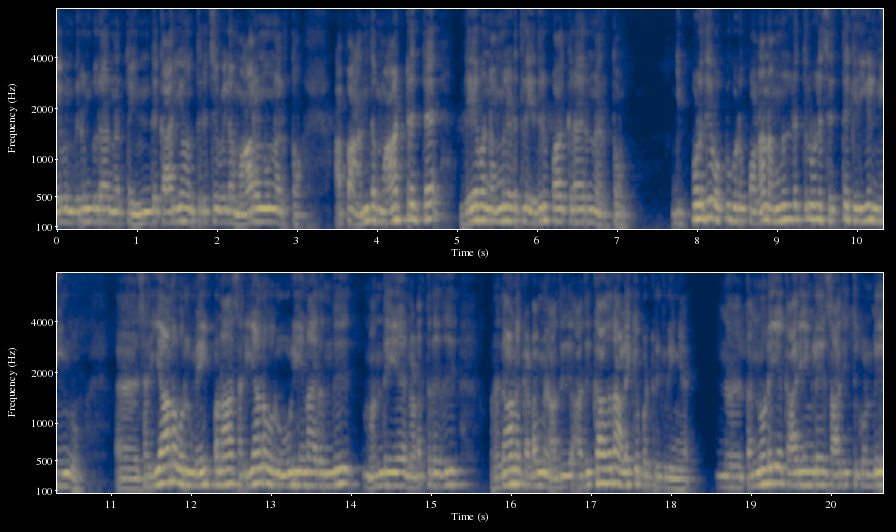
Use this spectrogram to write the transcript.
தேவன் விரும்புகிறார்னு அர்த்தம். இந்த காரியம் திருச்சபையில் மாறணும்னு அர்த்தம். அப்போ அந்த மாற்றத்தை தேவன் நம்மளிடத்துல எதிர்பார்க்குறாருன்னு அர்த்தம். இப்பொழுதே ஒப்பு கொடுப்போம்னா நம்மளிடத்தில் உள்ள செத்த கிரிகள் நீங்கும். சரியான ஒரு மெய்ப்பனாக சரியான ஒரு ஊழியனாக இருந்து மந்தையை நடத்துறது பிரதான கடமை. அது அதுக்காக தான் அழைக்கப்பட்டிருக்கிறீங்க. தன்னுடைய காரியங்களை சாதித்து கொண்டு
